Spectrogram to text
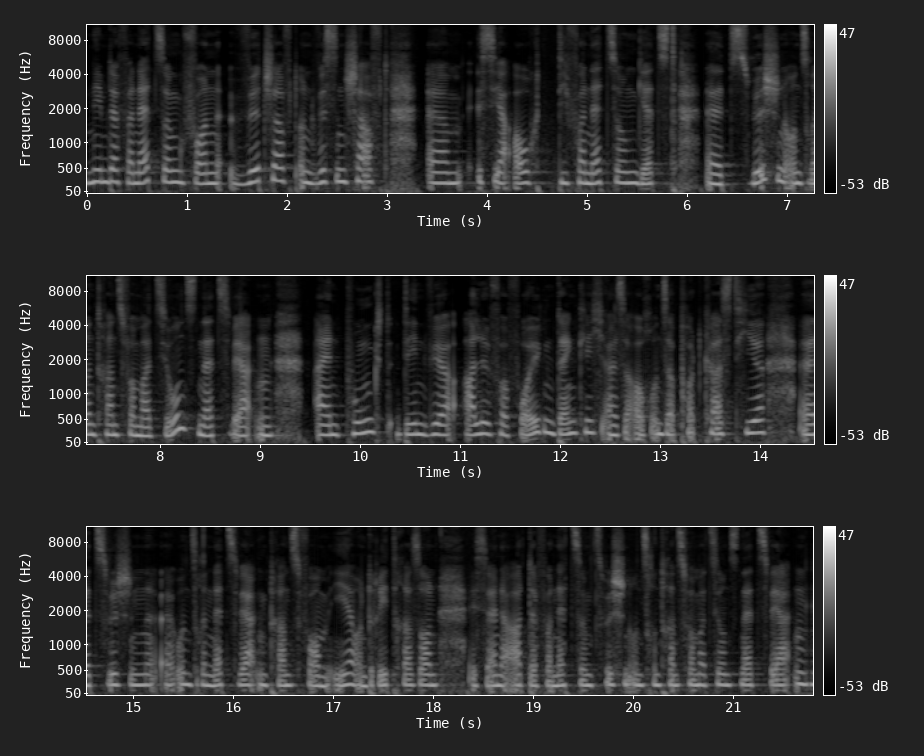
Neben der Vernetzung von Wirtschaft und Wissenschaft ähm, ist ja auch die Vernetzung jetzt äh, zwischen unseren Transformationsnetzwerken ein Punkt, den wir alle verfolgen, denke ich. Also auch unser Podcast hier äh, zwischen äh, unseren Netzwerken Transform Air und Retrason ist ja eine Art der Vernetzung zwischen unseren Transformationsnetzwerken.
